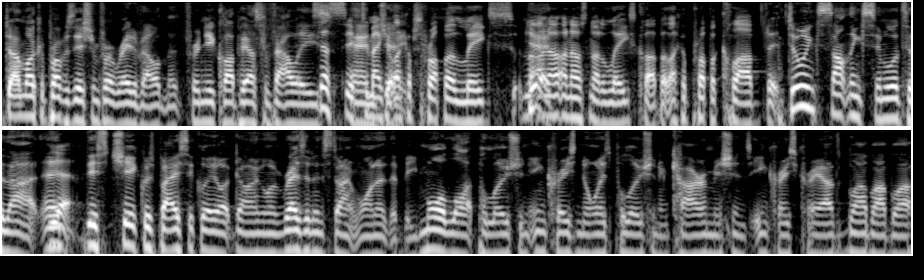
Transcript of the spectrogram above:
done like a proposition for a redevelopment for a new clubhouse for Valleys. Just sick to make it like a proper leagues. No, Yeah. I, know, I know it's not a leagues club, but like a proper club that. doing something similar to that. And Yeah. this chick was basically like going on, residents don't want it. There'd be more light pollution, increased noise pollution and car emissions, increased crowds, blah, blah, blah.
